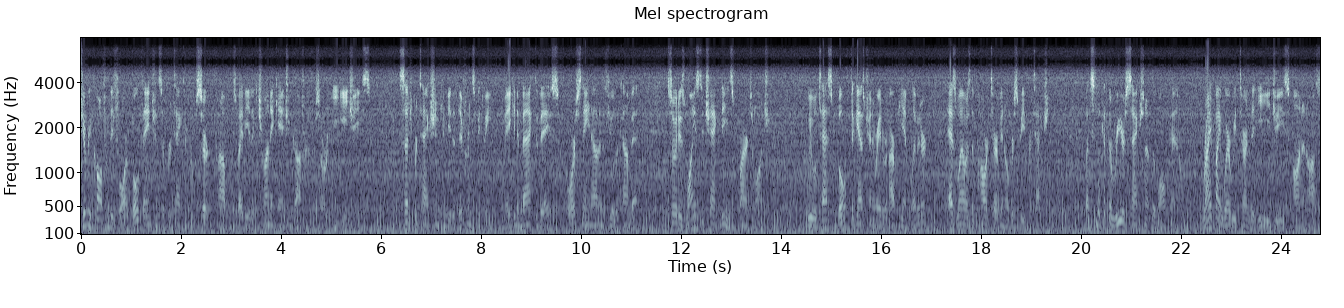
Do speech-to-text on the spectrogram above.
If you recall from before, both engines are protected from certain problems by the electronic engine governors, or EEGs. Such protection can be the difference between making it back to base or staying out in the field of combat, so it is wise to check these prior to launching. We will test both the gas generator RPM limiter as well as the power turbine overspeed protection. Let's look at the rear section of the wall panel, right by where we turn the EEGs on and off.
